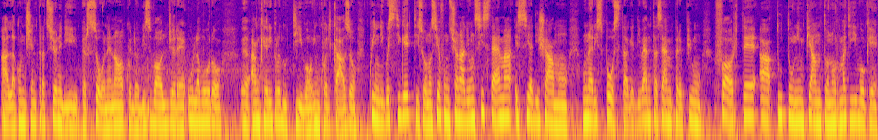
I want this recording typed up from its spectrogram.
alla concentrazione di persone, no? quello di svolgere un lavoro eh, anche riproduttivo in quel caso. Quindi questi ghetti sono sia funzionali a un sistema e sia diciamo, una risposta che diventa sempre più forte a tutto un impianto normativo che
